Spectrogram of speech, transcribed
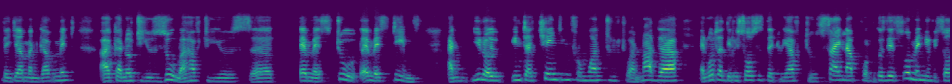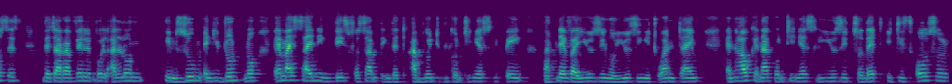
the German government, I cannot use Zoom. I have to use uh, MS2, MS Teams, and you know, interchanging from one tool to another, and what are the resources that we have to sign up for? Because there's so many resources that are available alone in Zoom and you don't know, am I signing this for something that I'm going to be continuously paying, but never using or using it one time? And how can I continuously use it so that it is also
